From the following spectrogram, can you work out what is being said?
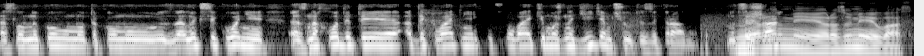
е, словниковому такому лексиконі знаходити адекватні слова, які можна дітям чути з екрану. Ну це я жах. розумію, я розумію вас.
